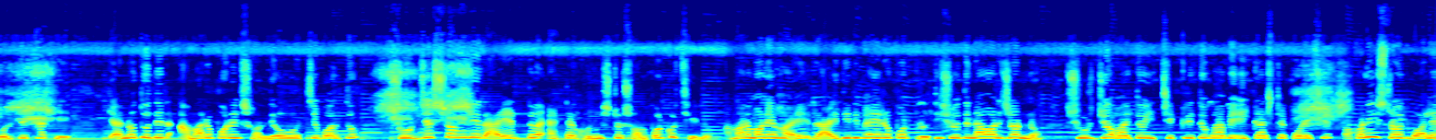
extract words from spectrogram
বলতে থাকে, কেন তোদের আমার ওপরে সন্দেহ হচ্ছে বলতো? সূর্যের সঙ্গে রায়ের তো একটা ঘনিষ্ঠ সম্পর্ক ছিল। আমার মনে হয় রায় দিদিভাইয়ের ওপর প্রতিশোধ নেওয়ার জন্য সূর্য হয়তো ইচ্ছেকৃতভাবে এই কাজটা করেছে। তখনই স্রোত বলে,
